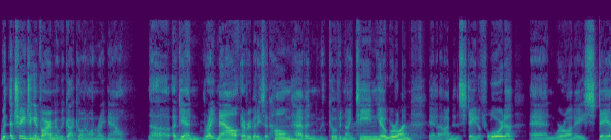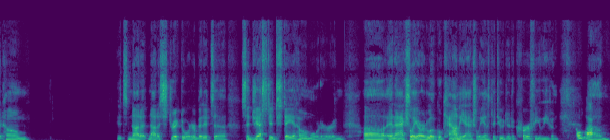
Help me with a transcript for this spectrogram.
With the changing environment we've got going on right now, uh, again, right now everybody's at home having with COVID nineteen. You know, we're on. Uh, I'm in the state of Florida, and we're on a stay at home it's not a not a strict order, but it's a suggested stay at home order, and uh, and actually our local county actually instituted a curfew even. Oh wow. Um,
